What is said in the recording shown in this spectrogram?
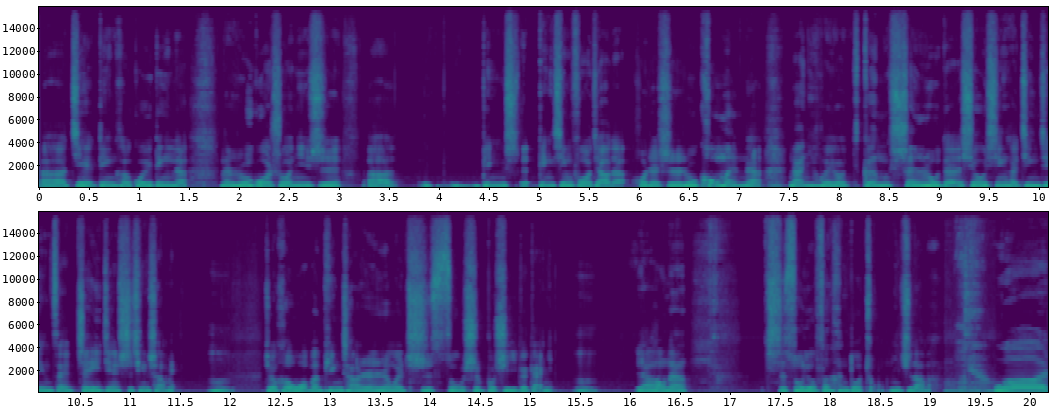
呃界定和规定的。那如果说你是呃秉秉性佛教的，或者是入空门的，那你会有更深入的修行和精进在这一件事情上面。嗯，就和我们平常人认为吃素是不是一个概念？嗯，然后呢，吃素又分很多种，你知道吗？我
